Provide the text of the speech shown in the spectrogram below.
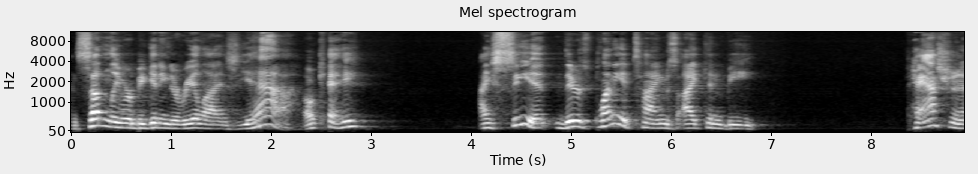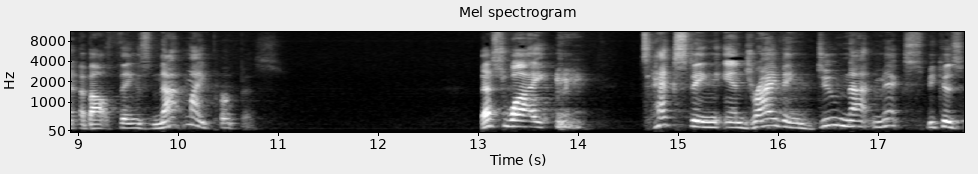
And suddenly we're beginning to realize yeah, okay, I see it. There's plenty of times I can be passionate about things, not my purpose. That's why texting and driving do not mix because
